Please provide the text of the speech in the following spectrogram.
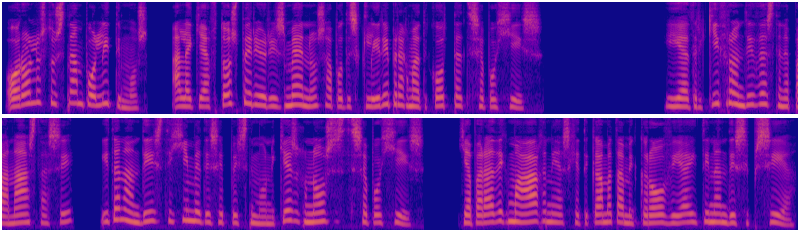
Ο ρόλος τους ήταν πολύτιμος, αλλά και αυτός περιορισμένος από τη σκληρή πραγματικότητα της εποχής. Η ιατρική φροντίδα στην Επανάσταση ήταν αντίστοιχη με τις επιστημονικές γνώσεις της εποχής, για παράδειγμα άγνοια σχετικά με τα μικρόβια ή την αντισηψία.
